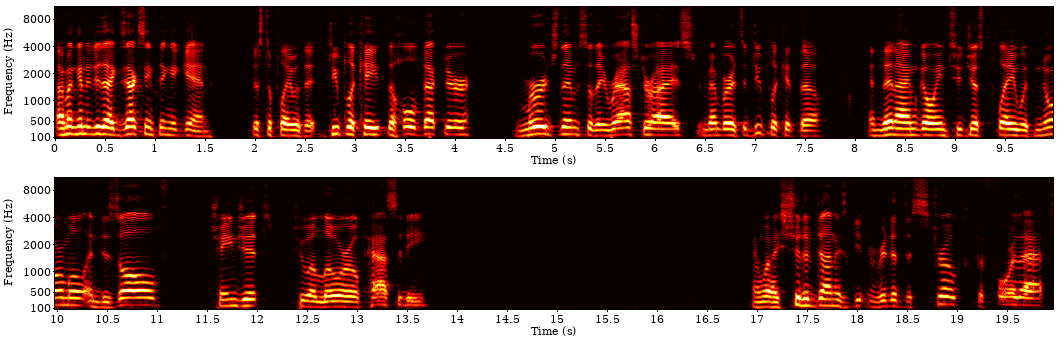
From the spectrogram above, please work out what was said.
I'm going to do that exact same thing again, just to play with it. Duplicate the whole vector, merge them so they rasterize. Remember, it's a duplicate though. And then I'm going to just play with normal and dissolve, change it to a lower opacity. And what I should have done is getting rid of the stroke before that.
